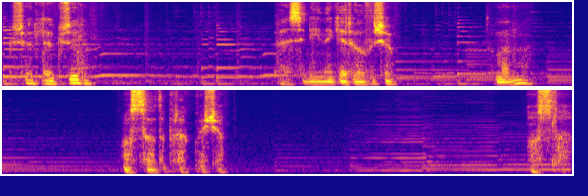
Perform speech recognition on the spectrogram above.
Güzeller güzelim. Ben seni yine geri alacağım. Tamam mı? Asla da bırakmayacağım. Asla.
